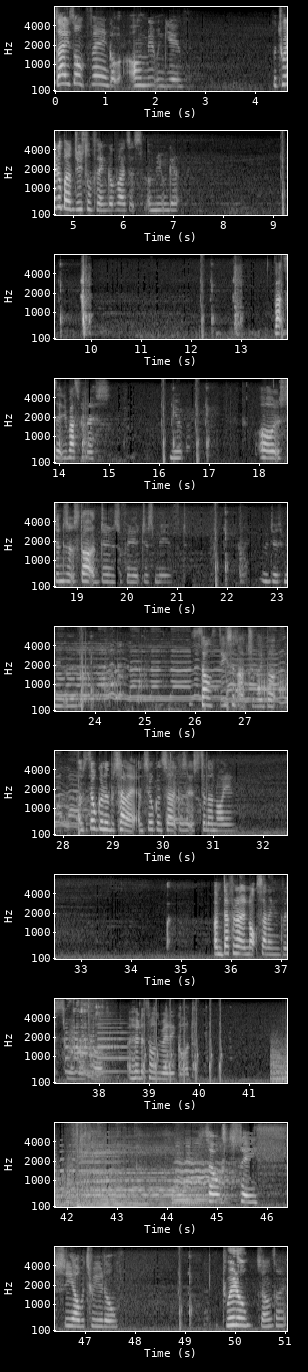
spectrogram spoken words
Say something! I'm muting you. The Tweedle better do something, otherwise it's I'm muting it. That's it, you've asked for this. Mute. Oh, as soon as it started doing something, it just moved. We just muted it. Sounds decent actually, but I'm still gonna sell it. I'm still gonna sell it because it's still annoying. I'm definitely not selling this Tweedle card. I heard it sounds really good. So see, see over Tweedle. Tweedle sounds like.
